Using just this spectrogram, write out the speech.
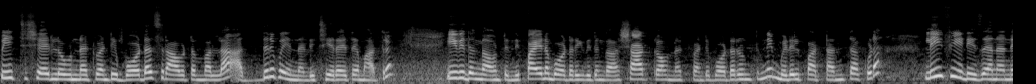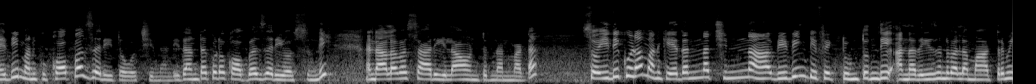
పీచ్ షేడ్లో ఉన్నటువంటి బోర్డర్స్ రావటం వల్ల అద్దరిపోయిందండి. చీర అయితే మాత్రం ఈ విధంగా ఉంటుంది. పైన బోర్డర్ ఈ విధంగా షార్ట్గా ఉన్నటువంటి బోర్డర్ ఉంటుంది. మిడిల్ పార్ట్ అంతా కూడా లీఫీ డిజైన్ అనేది మనకు కాపర్ జరీతో వచ్చిందండి. ఇదంతా కూడా కాపర్ జరీ వస్తుంది. అండ్ అలవ శారీ ఇలా ఉంటుందన్నమాట. సో ఇది కూడా మనకి ఏదన్నా చిన్న వివింగ్ డిఫెక్ట్ ఉంటుంది అన్న రీజన్ వల్ల మాత్రమే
